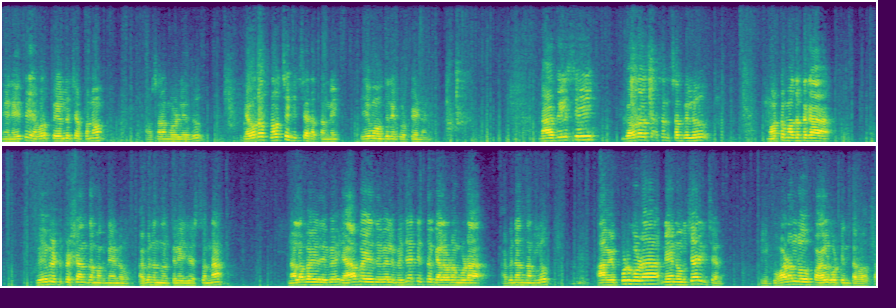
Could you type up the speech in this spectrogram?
నేనైతే ఎవరు పేర్లు చెప్పను అవసరం కూడా లేదు. ఎవరో ప్రోత్సహించారు అతన్ని ఏమవుతులే కొట్టేయండి అని. నాకు తెలిసి గౌరవ శాసనసభ్యులు మొట్టమొదటగా వేమిరెడ్డి ప్రశాంతమ్మకు నేను అభినందన తెలియజేస్తున్నా. నలభై ఐదు వేలు యాభై ఐదు వేల మెజార్టీతో గెలవడం కూడా అభినందనలు. ఆమె ఎప్పుడు కూడా నేను విచారించాను. ఈ గోడలు పగలగొట్టిన తర్వాత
